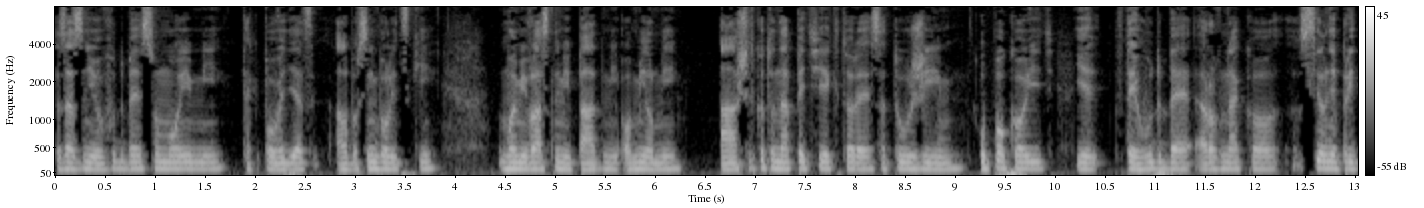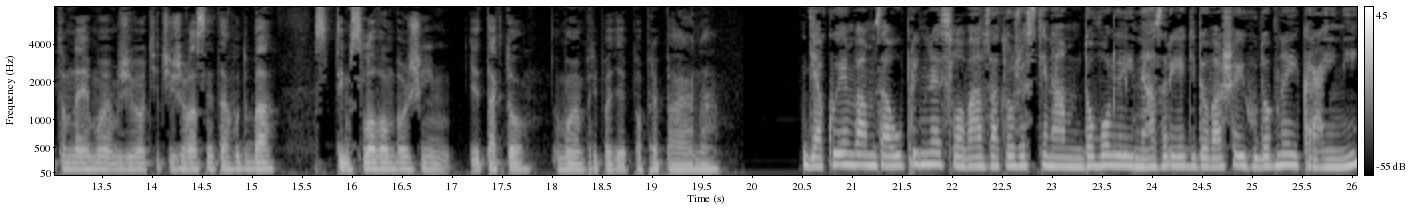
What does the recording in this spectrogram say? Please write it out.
zazniejú v hudbe, sú mojimi, tak povediac, alebo symbolicky, mojimi vlastnými pádmi, omylmi. A všetko to napätie, ktoré sa túži upokojiť, je v tej hudbe rovnako silne prítomné v mojom živote. Čiže vlastne tá hudba s tým slovom Božím je takto v mojom prípade poprepájaná. Ďakujem vám za úprimné slova, za to, že ste nám dovolili nazrieť do vašej hudobnej krajiny,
